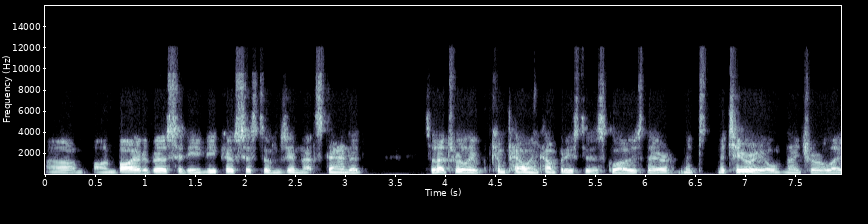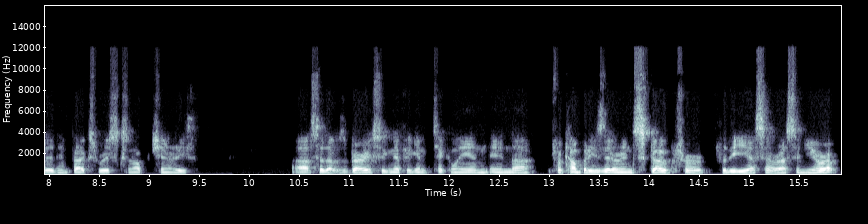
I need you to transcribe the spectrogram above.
um, on biodiversity and ecosystems in that standard. So that's really compelling companies to disclose their material nature-related impacts, risks, and opportunities. Uh, so that was very significant, particularly in, in uh, for companies that are in scope for for the ESRS in Europe.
